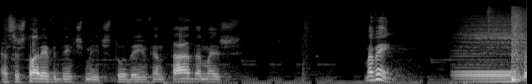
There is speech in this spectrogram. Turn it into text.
Essa história, evidentemente, toda é inventada, mas. Mas bem.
